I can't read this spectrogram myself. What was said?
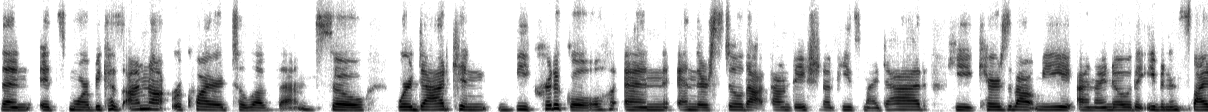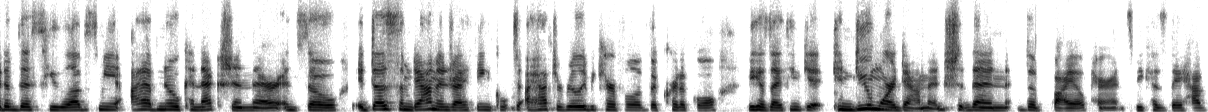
then it's more because I'm not required to love them. So where dad can be critical and and there's still that foundation of he's my dad he cares about me and i know that even in spite of this he loves me. I have no connection there. And so it does some damage i think. I have to really be careful of the critical because i think it can do more damage than the bio parents because they have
